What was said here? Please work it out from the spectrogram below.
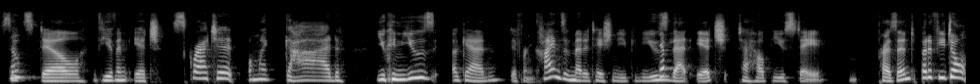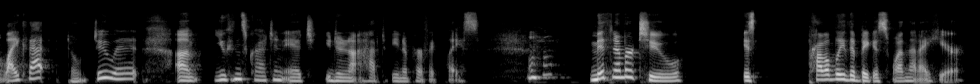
Sit Nope. still. If you have an itch, scratch it. Oh my God. You can use, again, different kinds of meditation. You can use Yep. that itch to help you stay present. But if you don't like that, don't do it. Um, you can scratch an itch. You do not have to be in a perfect place. Mhm. Myth number two is probably the biggest one that I hear.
